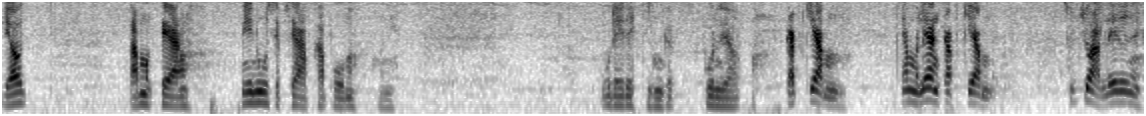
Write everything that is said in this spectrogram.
เดี๋ยวตำหมึกแตงเมนูเสียบๆครับผมวันนี้อูได้ได้กินกับพูนแล้วกับแก้มย่ำมาแรงกับแก้มสุดยอดเลยเลยนี่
